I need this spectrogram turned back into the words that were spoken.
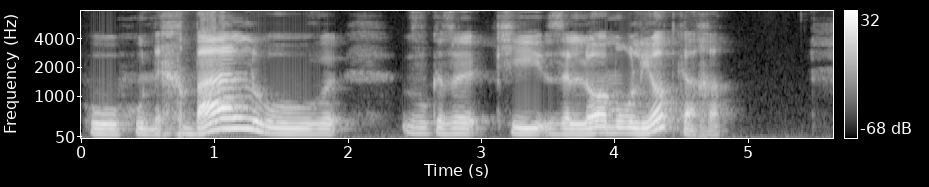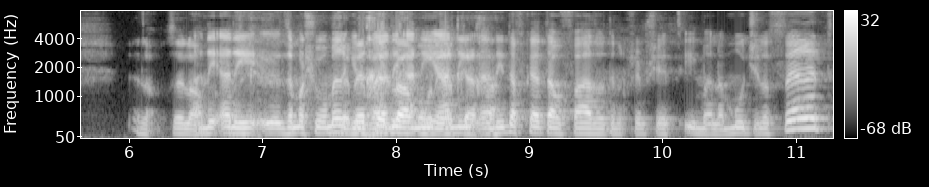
הוא הוא נחבל הוא והוא כזה כי זה לא אמור להיות ככה לא זה לא. אני אני זה מה שהוא אומר זה כאילו, בהחלט לא אמור אני- להיות אני- ככה. אני דווקא את ההופעה הזאת אני חושב שהתאימה למוד של הסרט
